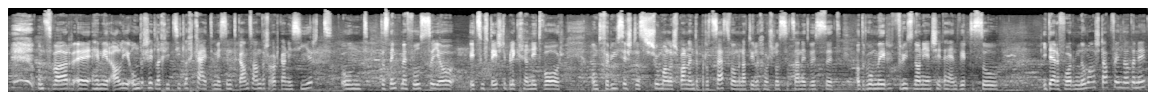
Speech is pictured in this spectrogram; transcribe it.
Und zwar äh, haben wir alle unterschiedliche Zeitlichkeiten. Wir sind ganz anders organisiert und das nimmt man von ja jetzt auf den ersten Blick ja nicht wahr. Und für uns ist das schon mal ein spannender Prozess, wo wir natürlich am Schluss jetzt auch nicht wissen, oder wo wir für uns noch nicht entschieden haben, wird das so in dieser Form nochmal stattfinden oder nicht.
